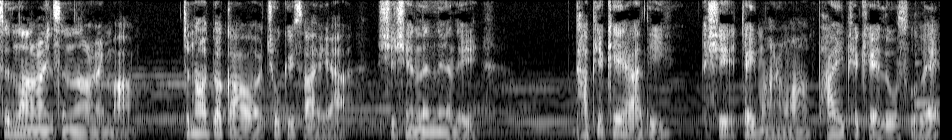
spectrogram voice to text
စဉ်းစားတိုင်းစဉ်းစားတိုင်းမှာကျွန်တော်အတွက်ကတော့ချိုးကိစ္စတွေကရှင်းရှင်းလင်းလင်းလေးဒါဖြစ်ခဲ့ရသည်အရှိအတိတ်မှာတော့ဘာတွေဖြစ်ခဲ့လို့ဆိုတော့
